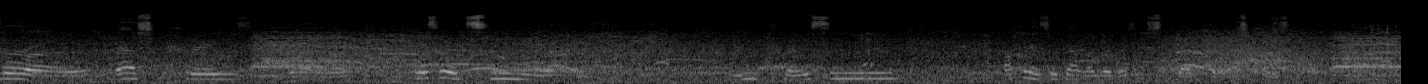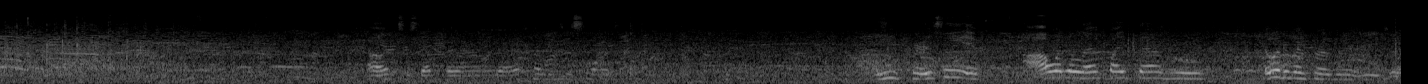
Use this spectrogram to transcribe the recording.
Bro, that's crazy, bro. This whole team left. You personally, how could I sit down this and step That's crazy. I'll just step around there. I'm just like, me personally, if I would have left like that, it would have been for a good reason.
